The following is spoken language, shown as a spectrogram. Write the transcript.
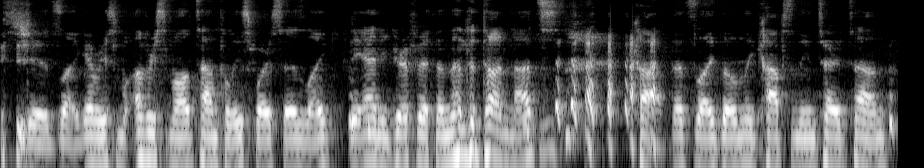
Shit, it's like every small every small town police force has like the Andy Griffith and then the Don Knotts cop. That's like the only cops in the entire town.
